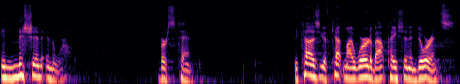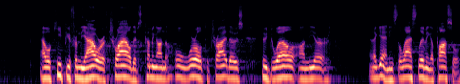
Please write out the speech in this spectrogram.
in mission in the world. Verse 10 Because you have kept my word about patient endurance I will keep you from the hour of trial that is coming on the whole world to try those who dwell on the earth. And again, he's the last living apostle.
